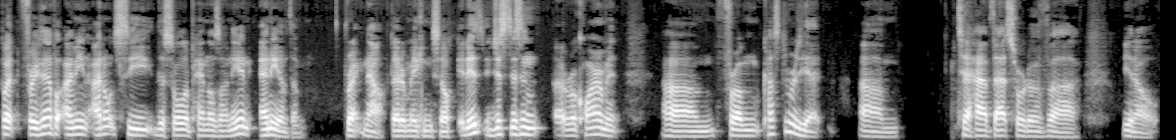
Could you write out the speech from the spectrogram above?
but for example, I mean, I don't see the solar panels on any, any of them right now that are making silk. It is it just isn't a requirement um, from customers yet um, to have that sort of uh, you know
